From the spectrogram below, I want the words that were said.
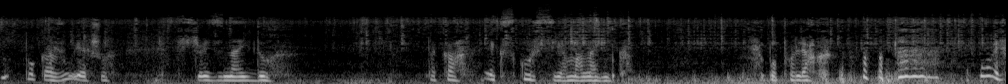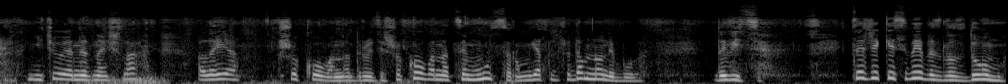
Ну, покажу, якщо щось знайду. Така екскурсія маленька по полях. Ой, нічого я не знайшла, але я шокована, друзі, шокована цим мусором. Я тут вже давно не була. Дивіться, це ж якесь вивезло з дому.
